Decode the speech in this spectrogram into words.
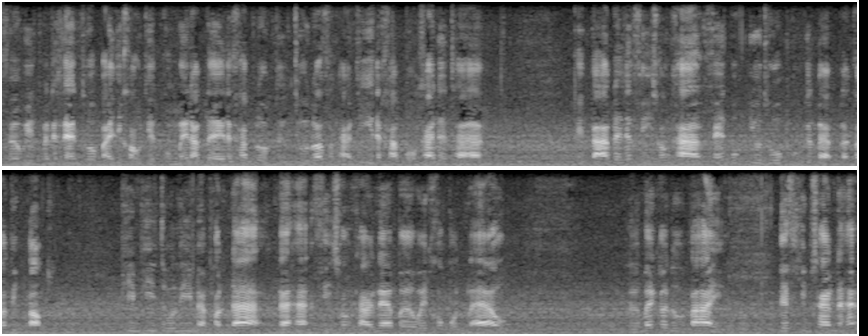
เซอร์วิสบริการทั่วไปที่คลองเจ็ดผมไม่รับเลยนะครับ รวมถึงจูนรอบสถานที่นะครับหัวค่าเดินทาง ติดตามได้ทั้ง 4 ช่องทาง Facebook YouTube Google Map แล้วก็ TikTok พิมพีจูรีแบบ Honda นะฮะสี่ช่องทางแนบเบอร์ไว้ครบหมดแล้ว รือไม่ก็ดูใต้ description นะฮะ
